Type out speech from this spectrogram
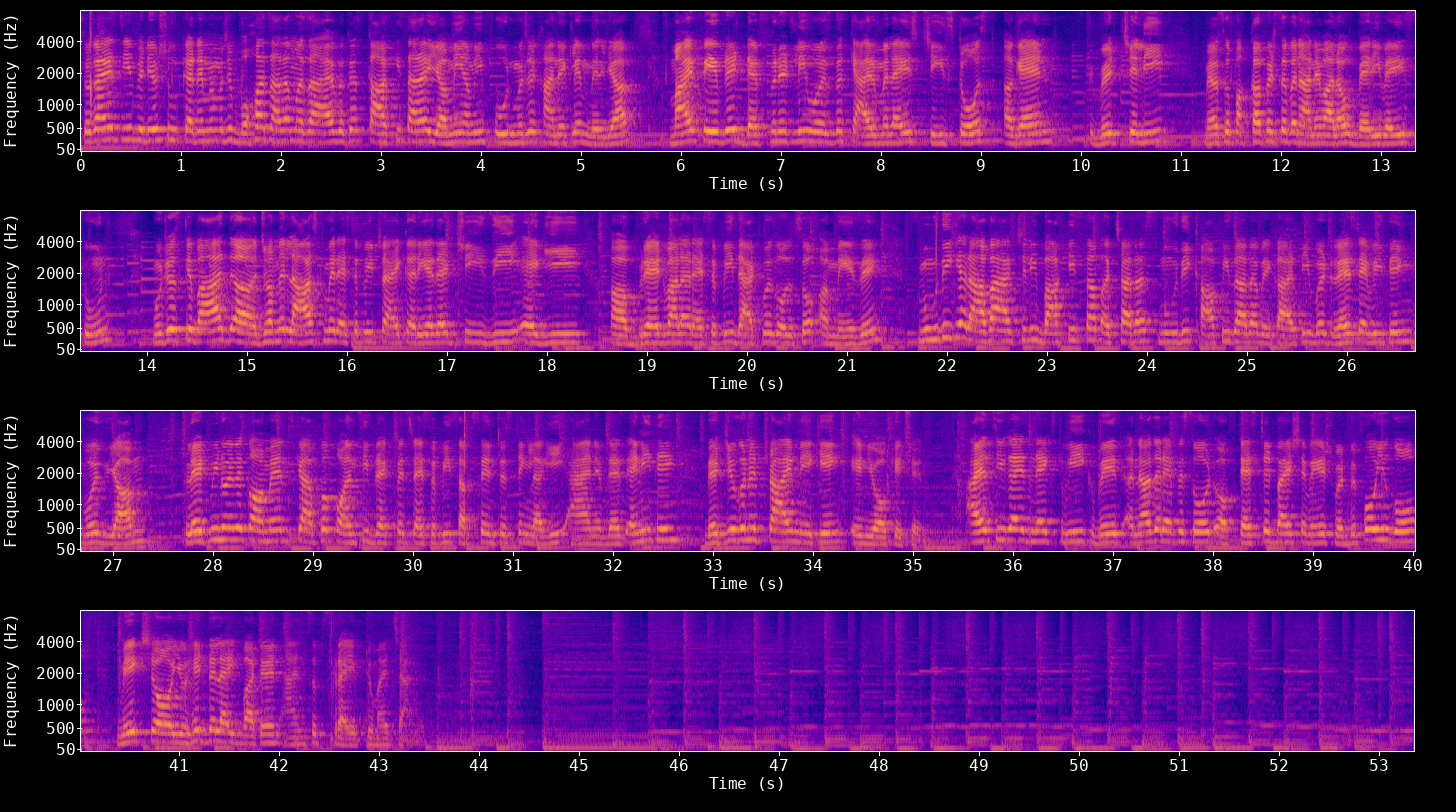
so guys ये वीडियो शूट करने में मुझे बहुत ज़्यादा मज़ा आया बिकॉज़ काफ़ी सारा यमी यमी फ़ूड मुझे खाने के लिए मिल गया. My favourite definitely was the caramelise cheese toast again with chilli मैं उसको पक्का फिर से बनाने वाला हूँ वेरी वेरी सून मुझे उसके बाद जो हमने लास्ट में रेसिपी ट्राई करी है दैट चीज़ी एगी ब्रेड वाला recipe that was also amazing smoothie के अलावा एक्चुअली बाकी सब अच्छा था. स्मूदी काफ़ी ज़्यादा बेकार थी but rest everything was yum let me know in the comments कि आपको कौन सी ब्रेकफास्ट रेसिपी सबसे इंटरेस्टिंग लगी and if there is anything that you gonna try making in your kitchen I'll see you guys next week with another episode of Tested by Shivesh. But before you go, make sure you hit the like button and subscribe to my channel.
